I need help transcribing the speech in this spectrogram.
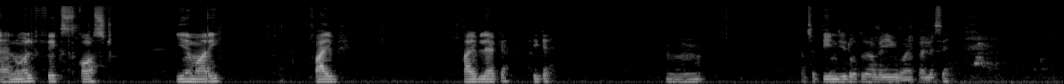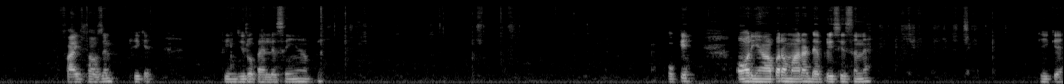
annual fix cost ये हमारी फाइव फाइव लैख है ठीक है? हम्म, अच्छा तीन ज़ीरो तो लगा ही हुआ है पहले से। फाइव थाउज़ेंड ठीक है? तीन ज़ीरो पहले से ही यहाँ पे। ओके और यहाँ पर हमारा डेप्रिसिएशन है ठीक है?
